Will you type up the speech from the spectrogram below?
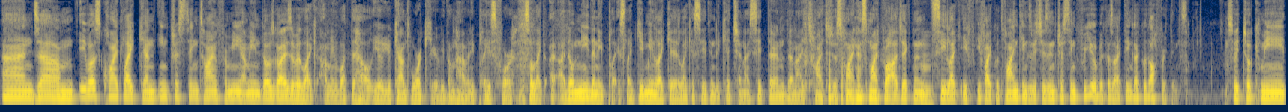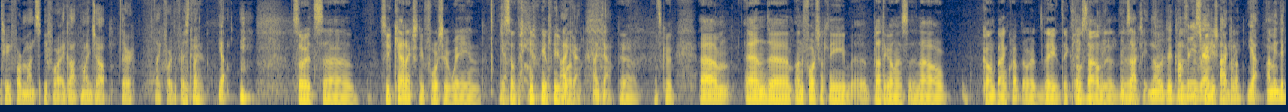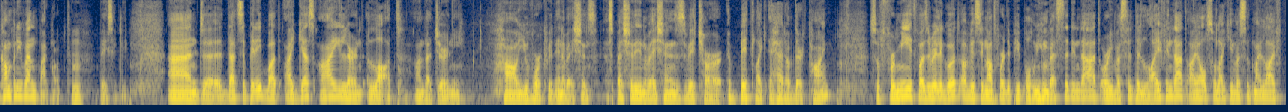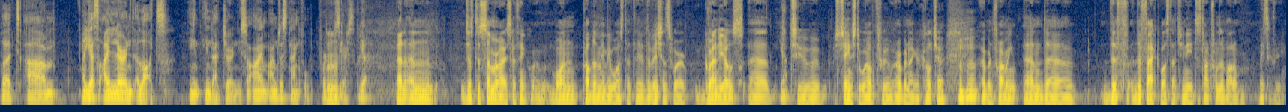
And um, it was quite like an interesting time for me. I mean, those guys were like, I mean, what the hell? You you can't work here. We don't have any place for. So like, I, I don't need any place. Like, give me like a like a seat in the kitchen. I sit there and then I try to just finance my project and see like if if I could find things which is interesting for you because I think I could offer things. So it took me three four months before I got my job there, like for the first Okay. time. Yeah. So it's uh, so you can actually force your way in to Yeah. something you really want. I can. I can. Yeah, that's good. Um, and uh, unfortunately, uh, Plantagon has now gone bankrupt, or they they closed exactly. down. The, the exactly. No, the company the went bankrupt. company? Yeah, I mean the company went bankrupt, Hmm. basically, and uh, that's a pity. But I guess I learned a lot on that journey. How you work with innovations, especially innovations which are a bit like ahead of their time. So for me, it was really good. Obviously, not for the people who invested in that or invested their life in that. I also like invested my life, but um, I guess I learned a lot in, in that journey. So I'm I'm just thankful for those years. Yeah. And and just to summarize, I think one problem maybe was that the, the visions were grandiose uh, Yeah. to change the world through urban agriculture, Mm-hmm. urban farming, and uh, the f- the fact was that you need to start from the bottom, basically.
